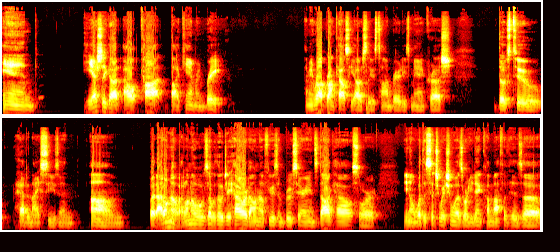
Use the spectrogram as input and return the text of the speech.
And he actually got out caught by Cameron Brate I mean, Rob Gronkowski obviously is Tom Brady's man crush. Those two had a nice season. Um, but I don't know. I don't know what was up with OJ Howard. I don't know if he was in Bruce Arians' doghouse or, you know, what the situation was, or he didn't come off of his. Uh,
